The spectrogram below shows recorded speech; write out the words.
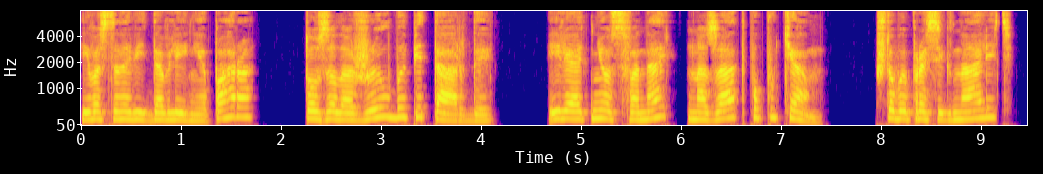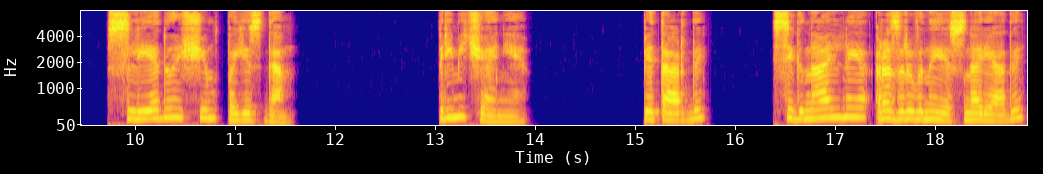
и восстановить давление пара, то заложил бы петарды или отнес фонарь назад по путям, чтобы просигналить следующим поездам. Примечание. Петарды — сигнальные разрывные снаряды,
